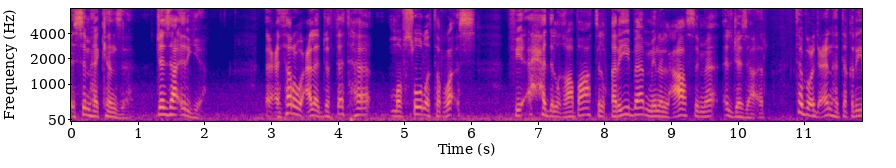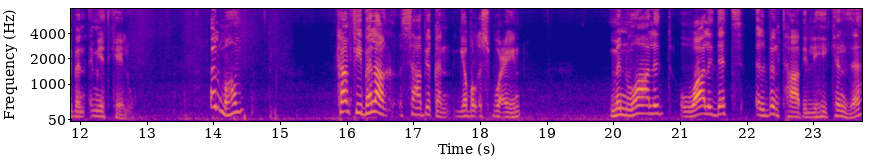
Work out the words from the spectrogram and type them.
اسمها كنزة. جزائرية. عثروا على جثتها مفصولة الرأس في أحد الغابات القريبة من العاصمة الجزائر. تبعد عنها تقريبا 100 كيلو. المهم كان في بلاغ سابقا قبل أسبوعين من والد ووالده البنت هذه اللي هي كنزة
